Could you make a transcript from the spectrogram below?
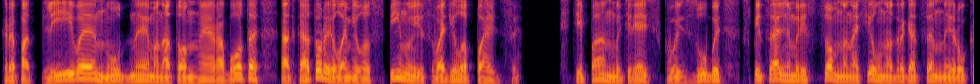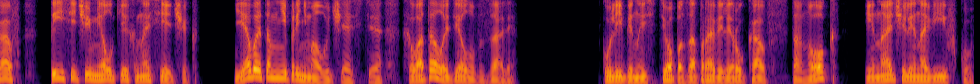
Кропотливая, нудная, монотонная работа, от которой ломила спину и сводила пальцы. Степан, матерясь сквозь зубы, специальным резцом наносил на драгоценный рукав тысячи мелких насечек. Я в этом не принимал участия, хватало дел в зале. Кулибин и Степа заправили рукав в станок и начали навивку.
